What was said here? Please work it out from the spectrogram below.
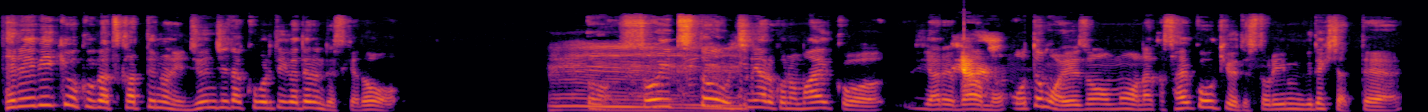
テレビ局が使ってるのに準じたクオリティが出るんですけど、ううんん、そいつとうちにあるこのマイクをやれば、もう音も映像もなんか最高級でストリーミングできちゃって、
